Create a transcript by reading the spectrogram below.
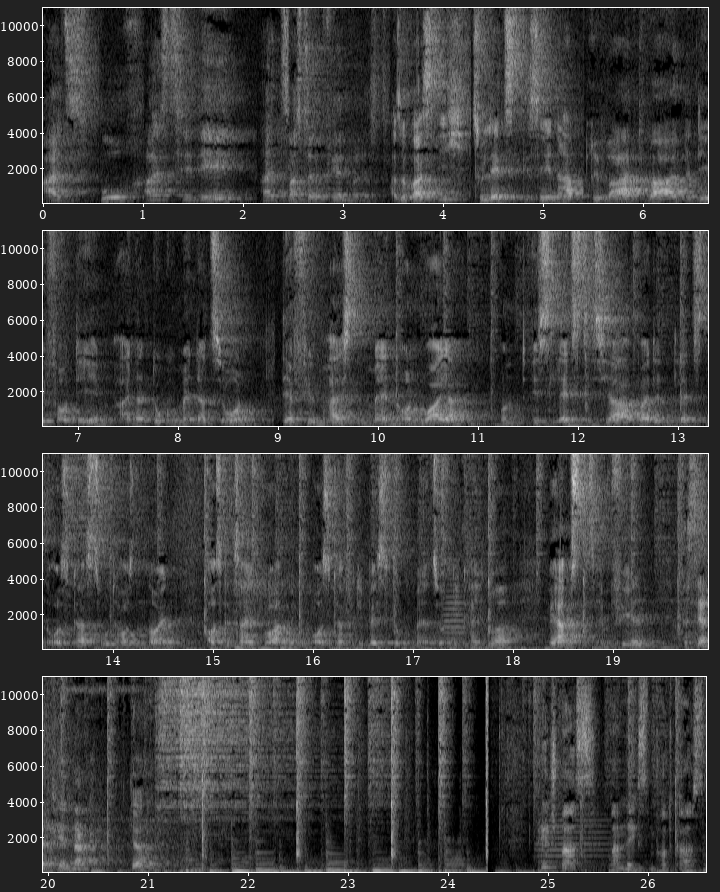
als Buch, als CD, als was du empfehlen würdest? Also was ich zuletzt gesehen habe, privat, war eine DVD einer Dokumentation. Der Film heißt Man on Wire und ist letztes Jahr bei den letzten Oscars 2009 ausgezeichnet worden mit dem Oscar für die beste Dokumentation. Die kann ich nur wärmstens empfehlen. Christian, vielen Dank. Gerne. Spaß beim nächsten Podcast.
